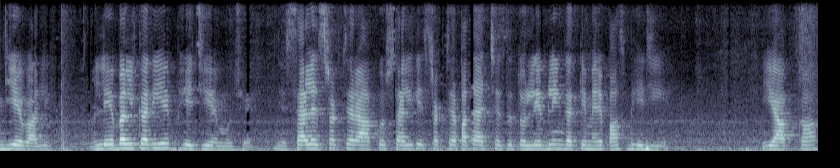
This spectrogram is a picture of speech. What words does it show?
ये वाली। लेबल करिए, भेजिए मुझे। ये सेल स्ट्रक्चर है, आपको सेल की स्ट्रक्चर पता है अच्छे से तो लेबलिंग करके मेरे पास भेजिए। ये आपका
